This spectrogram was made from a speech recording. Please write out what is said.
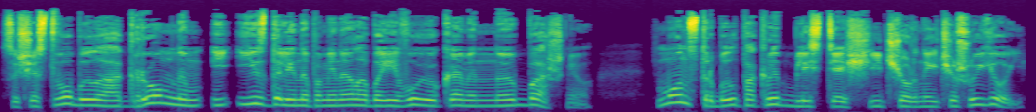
Существо было огромным и издали напоминало боевую каменную башню. Монстр был покрыт блестящей черной чешуей,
